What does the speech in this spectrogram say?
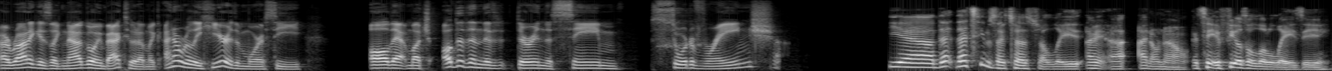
ironic is like now going back to it, I'm like I don't really hear the Morrissey all that much, other than that they're in the same sort of range. Yeah, that that seems like such a lazy. I mean, I, I don't know. It it feels a little lazy.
